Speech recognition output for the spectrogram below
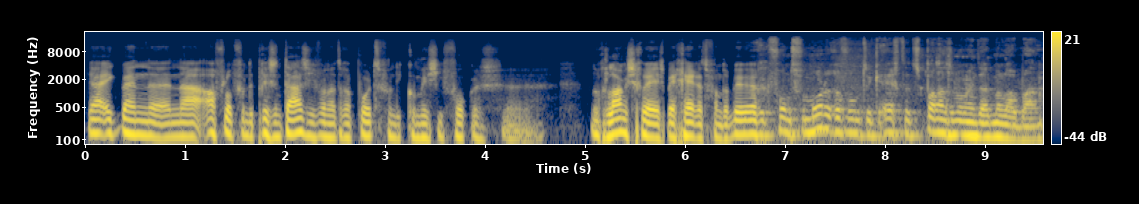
Ja, ik ben na afloop van de presentatie van het rapport van die commissie Fokkers nog langs geweest bij Gerrit van der Burg. Ik vond vanmorgen vond ik echt het spannendste moment uit mijn loopbaan.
